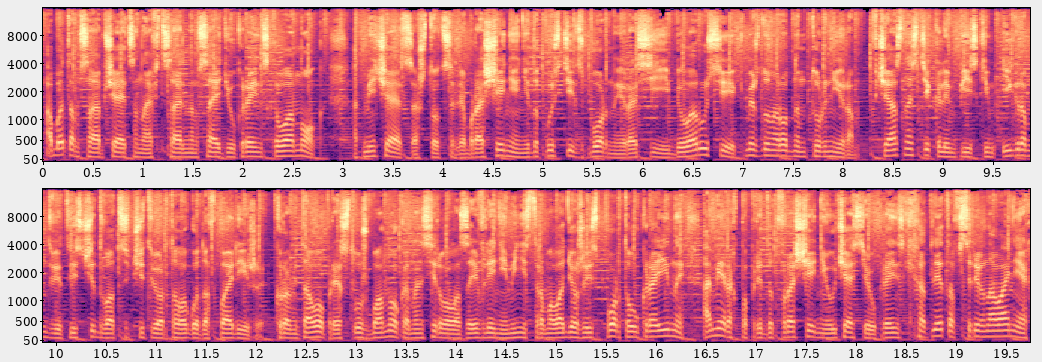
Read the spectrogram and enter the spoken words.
Об этом сообщается на официальном сайте украинского НОК. Отмечается, что цель обращения – не допустить сборные России и Белоруссии к международным турнирам, в частности, к Олимпийским играм 2024 года в Париже. Кроме того, пресс-служба НОК анонсировала заявление министра молодежи и спорта Украины о мерах по предотвращению участия украинских атлетов в соревнованиях,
